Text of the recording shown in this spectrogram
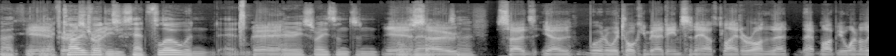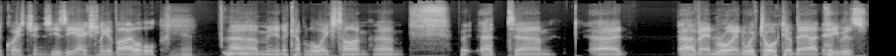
I think yeah, he had COVID strange. and he's had flu and, and yeah. various reasons. And yeah, so, out, so, so you know when we're talking about ins and outs later on, that that might be one of the questions: is he actually available yeah. um, in a couple of weeks' time? Um, but at um, uh, uh, Van Rooyen, we've talked about. He was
